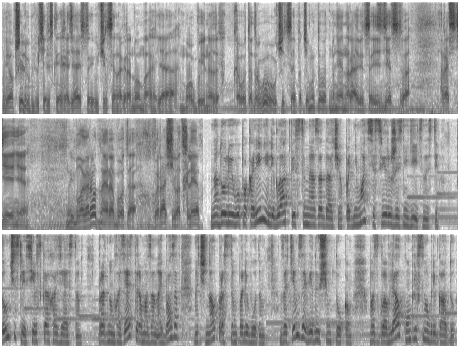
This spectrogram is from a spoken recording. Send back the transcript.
Я вообще люблю сельское хозяйство и учился на агронома. Я мог бы и на кого-то другого учиться. Почему-то вот мне нравится из детства растения, ну и благородная работа – выращивать хлеб. На долю его поколения легла ответственная задача – поднимать все сферы жизнедеятельности – том числе сельское хозяйство. В родном хозяйстве Рамазан Айбазов начинал простым полеводом, затем заведующим током, возглавлял комплексную бригаду,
